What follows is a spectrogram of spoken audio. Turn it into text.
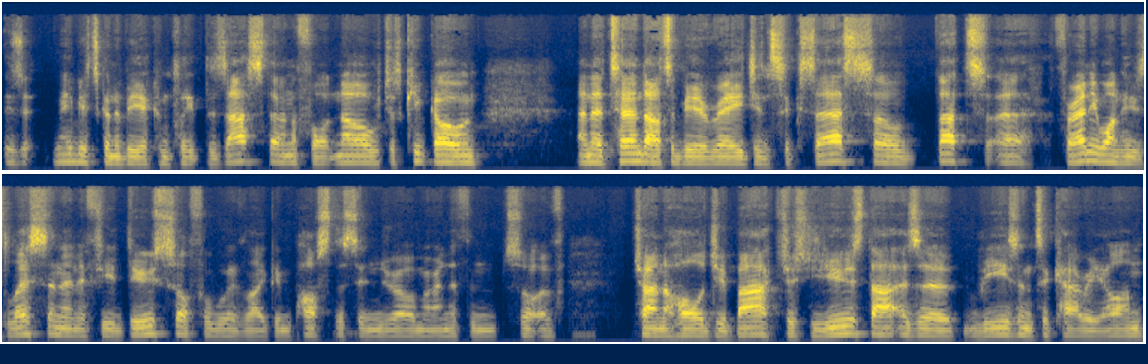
is it maybe it's going to be a complete disaster. And I thought, no, just keep going. And it turned out to be a raging success. So that's uh, for anyone who's listening. If you do suffer with like imposter syndrome or anything sort of trying to hold you back, just use that as a reason to carry on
